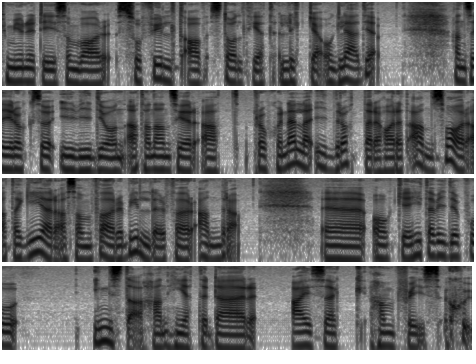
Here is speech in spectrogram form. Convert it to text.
community som var så fyllt av stolthet, lycka och glädje. Han säger också i videon att han anser att professionella idrottare har ett ansvar att agera som förebilder för andra. Eh, och hitta video på Insta. Han heter där Isaac Humphreys 7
